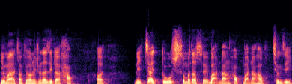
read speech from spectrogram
nhưng mà trong trường hợp này chúng ta dịch là học ở nỉ chạy tú sớm ta sẽ bạn đang học bạn đang học trường gì?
